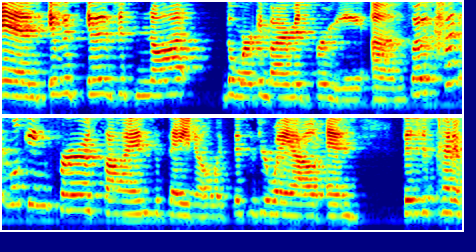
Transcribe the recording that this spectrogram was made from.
and it was it was just not the work environment for me. Um, so I was kind of looking for a sign to say, you know, like this is your way out. And this just kind of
